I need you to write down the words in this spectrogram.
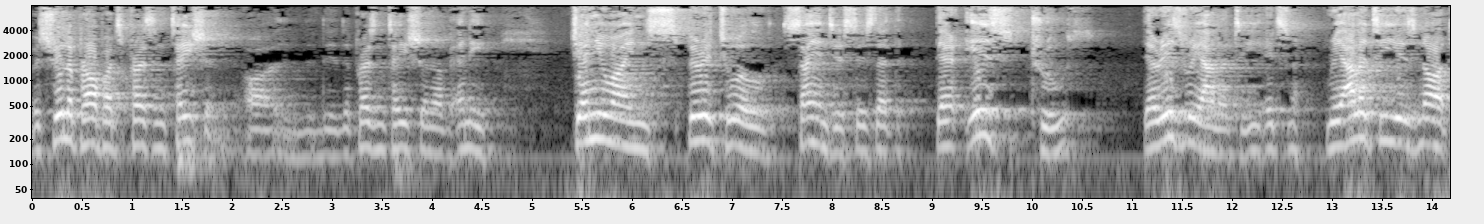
With Srila Prabhupada's presentation, or the, the presentation of any genuine spiritual scientist is that there is truth, there is reality. It's reality is not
